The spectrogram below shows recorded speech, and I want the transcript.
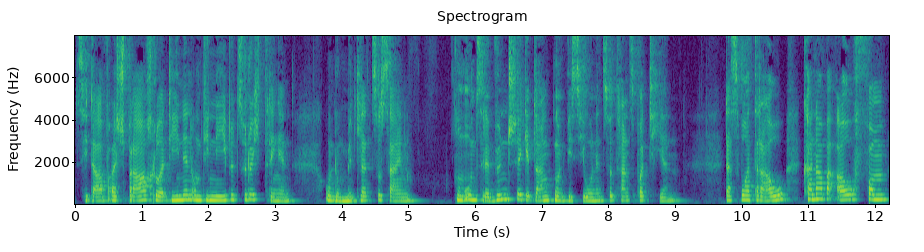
Sie darf als Sprachrohr dienen, um die Nebel zu durchdringen und um Mittler zu sein, um unsere Wünsche, Gedanken und Visionen zu transportieren. Das Wort Rau kann aber auch vom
